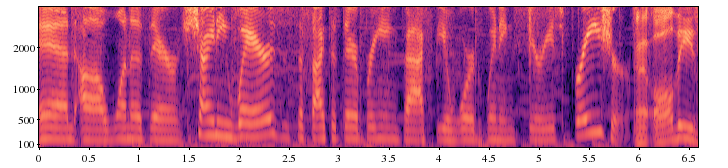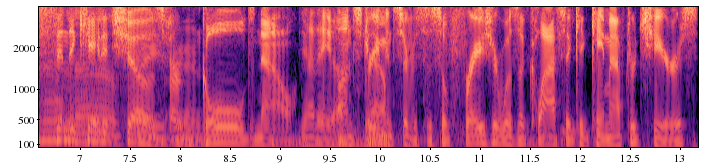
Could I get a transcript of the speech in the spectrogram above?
And uh, one of their shiny wares is the fact that they're bringing back the award winning series Frasier. Uh, all these syndicated love shows Frasier. are gold now. Yeah, they are. on streaming Yeah. services. So Frasier was a classic. It came after Cheers.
